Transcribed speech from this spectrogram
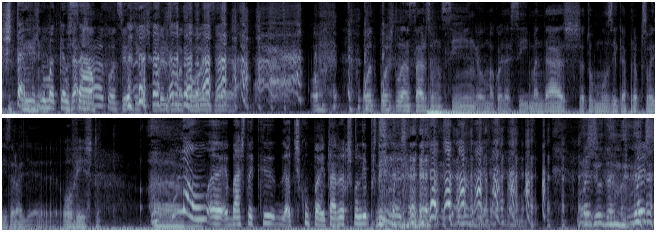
estamos numa canção. Já, já aconteceu, tipo, escreveres uma coisa. ou, ou, depois de lançares um single, uma coisa assim, mandares a tua música para a pessoa e dizer: Olha, ouviste? Uh... Não, uh, basta que. Desculpa eu estar a responder por ti, mas. Ajuda-me. Mas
